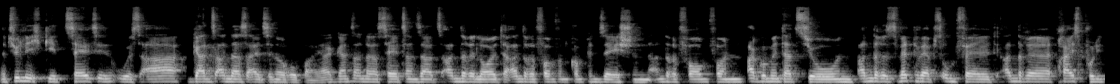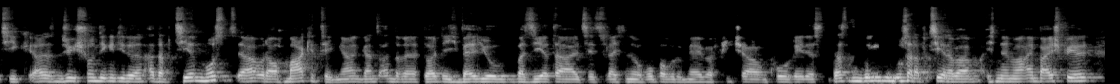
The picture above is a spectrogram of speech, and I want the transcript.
Natürlich geht Sales in den USA ganz anders als in Europa, ja, ganz anderer Sales-Ansatz, andere Leute, andere Form von Compensation, andere Form von Argumentation, anderes Wettbewerbsumfeld, andere Preispolitik, ja, das sind natürlich schon Dinge, die du dann adaptieren musst, ja, oder auch Marketing, ja, ganz andere, deutlich value-basierter als jetzt vielleicht in Europa, wo du mehr über Feature und Co. redest. Das sind Dinge, die du musst adaptieren. Aber ich nenne mal ein Beispiel.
